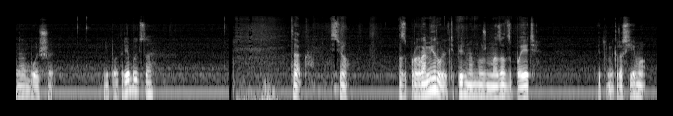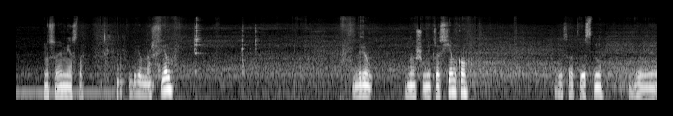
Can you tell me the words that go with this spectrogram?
нам больше не потребуется. Так, все. Запрограммировали. Теперь нам нужно назад запаять эту микросхему на свое место. Берем наш фен. Берем нашу микросхемку. И, соответственно, будем ее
